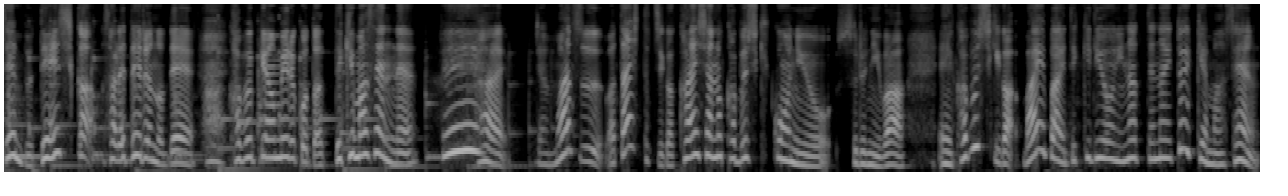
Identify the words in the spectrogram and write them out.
全部電子化されているのではい。株券を見ることはできませんね。えはい。じゃあまず私たちが会社の株式購入をするには、えー株式が売買できるようになってないといけません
